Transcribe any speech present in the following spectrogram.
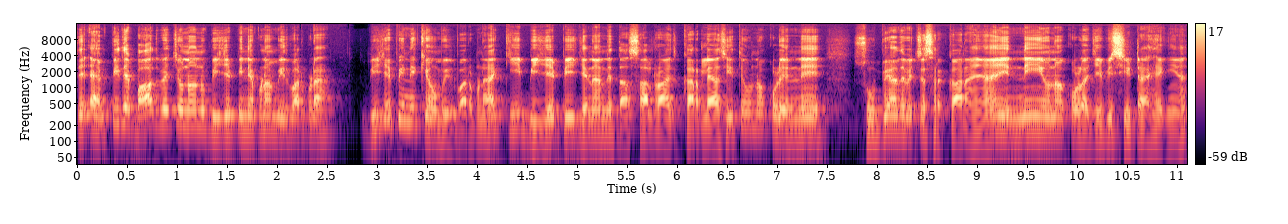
ਤੇ ਐਮਪੀ ਦੇ ਬਾਅਦ ਵਿੱਚ ਉਹਨਾਂ ਨੂੰ ਬੀਜੇਪੀ ਨੇ ਆਪਣਾ ਉਮੀਦਵਾਰ ਬਣਾਇਆ। ਬੀਜੇਪੀ ਨੇ ਕਿਉਂ ਉਮੀਦਵਾਰ ਬਣਾਇਆ? ਕੀ ਬੀਜੇਪੀ ਜਿਨ੍ਹਾਂ ਨੇ 10 ਸਾਲ ਰਾਜ ਕਰ ਲਿਆ ਸੀ ਤੇ ਉਹਨਾਂ ਕੋਲ ਇੰਨੇ ਸੂਬਿਆਂ ਦੇ ਵਿੱਚ ਸਰਕਾਰਾਂ ਆ ਇੰਨੀ ਉਹਨਾਂ ਕੋਲ ਅਜੇ ਵੀ ਸੀਟਾਂ ਹੈਗੀਆਂ।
